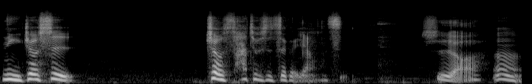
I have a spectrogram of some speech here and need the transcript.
你就是，就是他就是这个样子。是啊，嗯，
